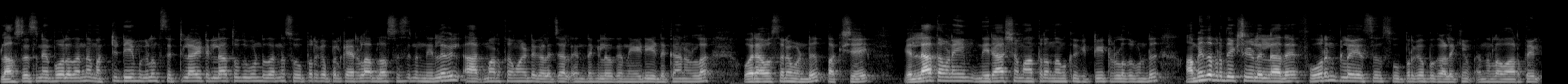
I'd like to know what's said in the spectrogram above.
ബ്ലാസ്റ്റേഴ്സിനെ പോലെ തന്നെ മറ്റ് ടീമുകളും സെറ്റിലായിട്ടില്ലാത്തത് കൊണ്ട് തന്നെ സൂപ്പർ കപ്പിൽ കേരള ബ്ലാസ്റ്റേഴ്സിന് നിലവിൽ ആത്മാർത്ഥമായിട്ട് കളിച്ചാൽ എന്തെങ്കിലുമൊക്കെ നേടിയെടുക്കാനുള്ള ഒരവസരമുണ്ട്. പക്ഷേ എല്ലാ തവണയും നിരാശ മാത്രം നമുക്ക് കിട്ടിയിട്ടുള്ളത് കൊണ്ട് അമിത പ്രതീക്ഷകളില്ലാതെ ഫോറിൻ പ്ലേയേഴ്സ് സൂപ്പർ കപ്പ് കളിക്കും എന്നുള്ള വാർത്തയിൽ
